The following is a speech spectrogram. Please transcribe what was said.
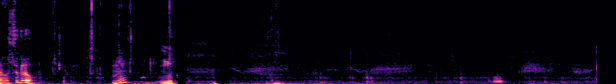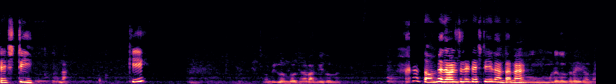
হ্যাঁ হচ্ছে কিলো হুম টেস্টি কি మిల్లం దొలిచిన బాగా దొల్లేదు తొంభై దొలిచిన టెస్ట్ ఇదంతా నా ముందే దొలిచిన ఇదంతా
